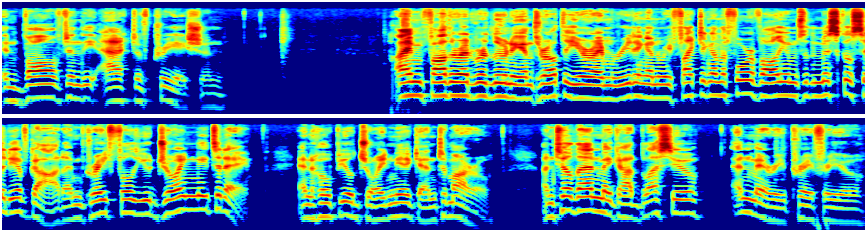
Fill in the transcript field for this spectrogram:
involved in the act of creation. I'm Father Edward Looney, and throughout the year I'm reading and reflecting on the four volumes of the Mystical City of God. I'm grateful you joined me today and hope you'll join me again tomorrow. Until then, may God bless you and Mary pray for you.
